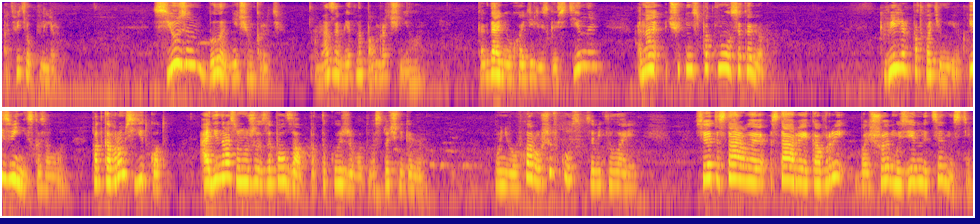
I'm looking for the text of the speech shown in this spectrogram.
ответил Квиллер. Сьюзен было нечем крыть. Она заметно помрачнела. Когда они уходили из гостиной, она чуть не споткнулась о ковер. Квиллер подхватил ее. «Извини», — сказал он. «Под ковром сидит кот. Один раз он уже заползал под такой же вот восточный ковер». «У него в хороший вкус», — заметил Ларри. Все это старые, старые ковры большой музейной ценности.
